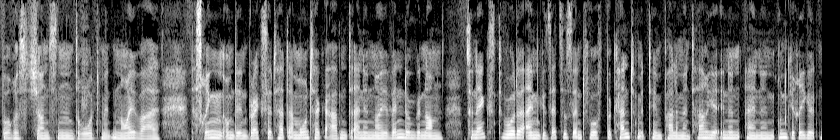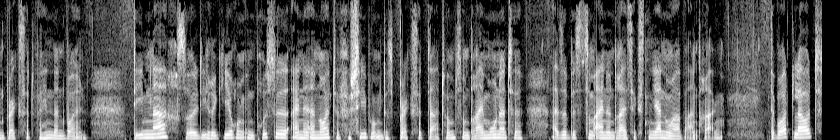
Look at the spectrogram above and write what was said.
Boris Johnson droht mit Neuwahl. Das Ringen um den Brexit hat am Montagabend eine neue Wendung genommen. Zunächst wurde ein Gesetzesentwurf bekannt, mit dem ParlamentarierInnen einen ungeregelten Brexit verhindern wollen. Demnach soll die Regierung in Brüssel eine erneute Verschiebung des Brexit-Datums um drei Monate, also bis zum 31. Januar, beantragen. Der Wortlaut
